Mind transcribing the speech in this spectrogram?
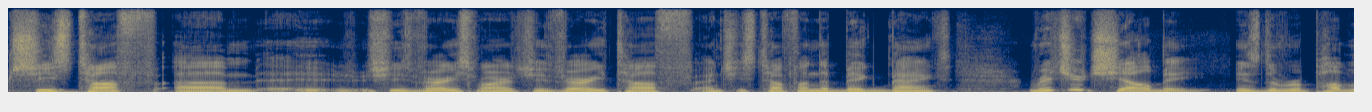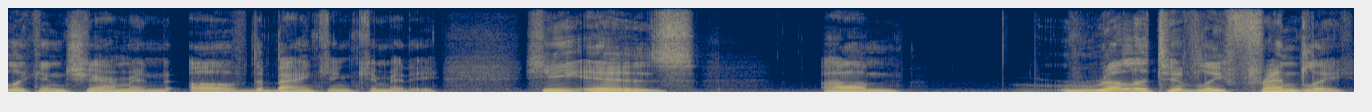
she's tough. Um, uh, she's very smart. She's very tough, and she's tough on the big banks. Richard Shelby is the Republican chairman of the banking committee. He is um, relatively friendly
